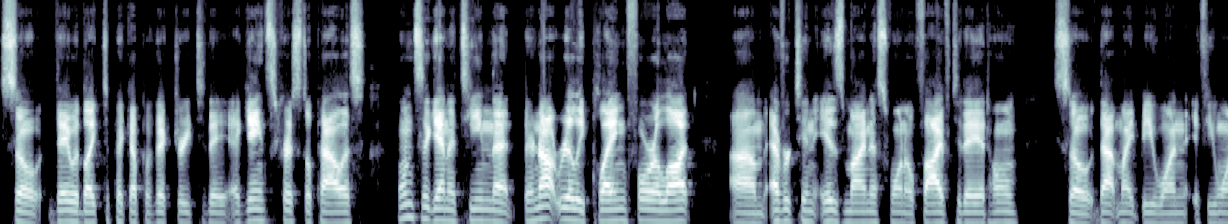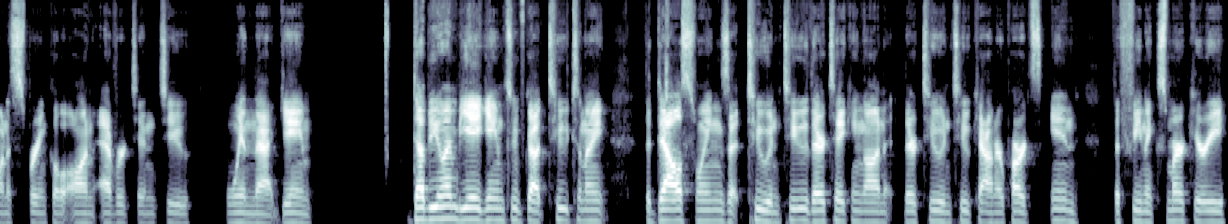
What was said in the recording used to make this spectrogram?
So they would like to pick up a victory today against Crystal Palace, once again, a team that they're not really playing for a lot. Um, Everton is minus 105 today at home. So that might be one if you want to sprinkle on Everton to win that game. WNBA games, we've got two tonight. The Dallas Wings at two and two. They're taking on their two and two counterparts in the Phoenix Mercury.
